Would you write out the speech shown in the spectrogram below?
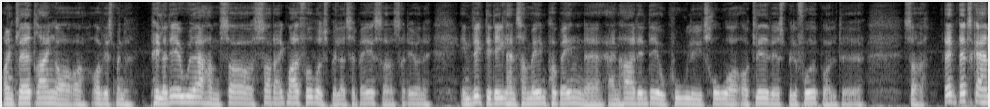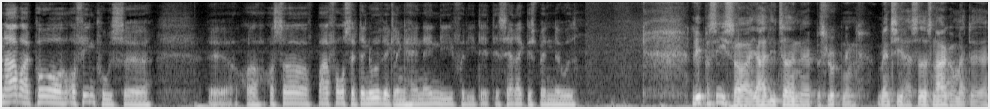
og en glad dreng, og, og, og hvis man piller det ud af ham, så, så er der ikke meget fodboldspillere tilbage, så, så det er jo en, en vigtig del, han tager med ind på banen, at han har den der ukulige tro og, og glæde ved at spille fodbold. Øh, så den, den skal han arbejde på og, og finpudse. Øh, Øh, og, og så bare fortsætte den udvikling, han er inde i, fordi det, det ser rigtig spændende ud. Lige præcis, og jeg har lige taget en øh, beslutning, mens I har siddet og snakket om, at øh,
